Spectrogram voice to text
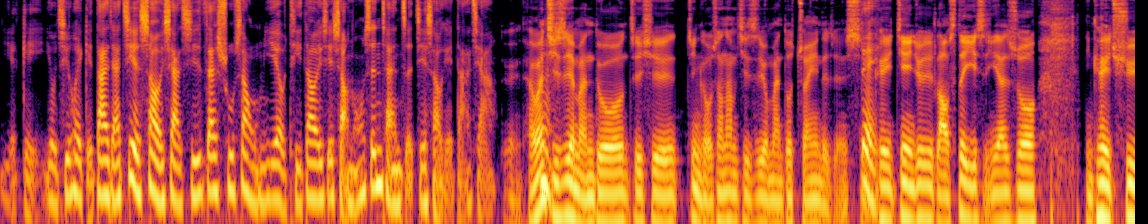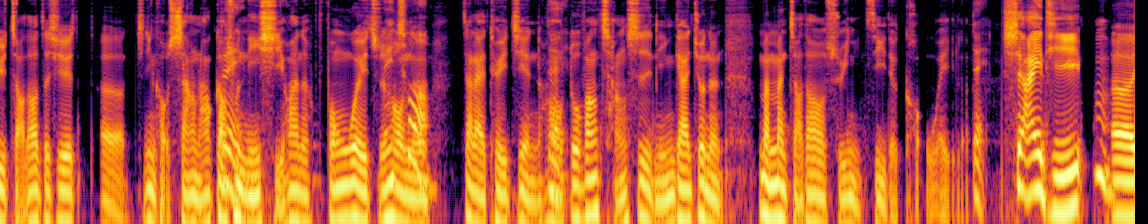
也给有机会给大家介绍一下。其实，在书上我们也有提到一些小农生产者，介绍给大家。对，台湾其实也蛮多这些进口商，他们其实有蛮多专业的人士，可以建议就是老师的意思应该是说，你可以去找到这些呃进口商，然后告诉你喜欢的风味之后呢。再来推荐，然后多方尝试，你应该就能慢慢找到属于你自己的口味了。对，下一题，呃，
